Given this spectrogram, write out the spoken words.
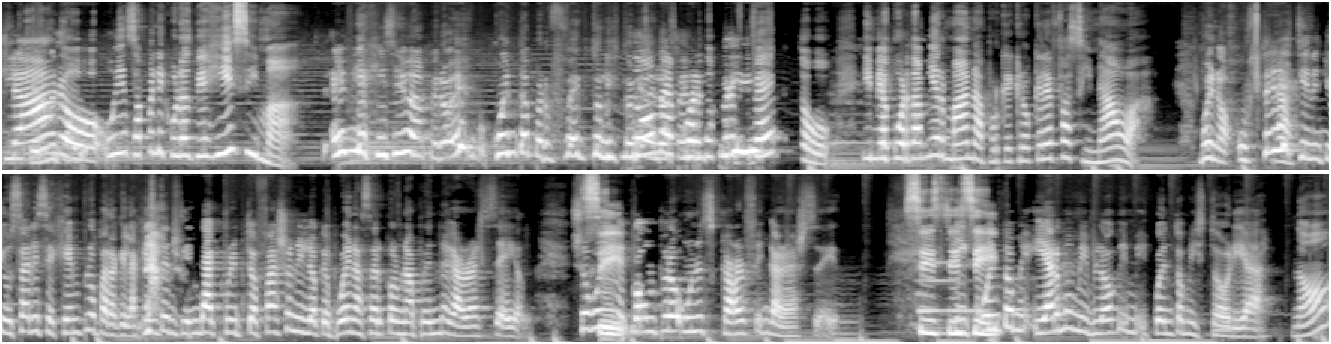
Claro, uy, esa película es viejísima. Es viejísima, pero es, cuenta perfecto la historia no, me acuerdo perfecto. Y me acuerda a mi hermana porque creo que le fascinaba. Bueno, ustedes tienen que usar ese ejemplo para que la gente entienda crypto fashion y lo que pueden hacer con una prenda garage sale. Yo voy y me compro un scarf en garage sale. Sí, sí, y sí. y armo mi blog y cuento mi historia, ¿no?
